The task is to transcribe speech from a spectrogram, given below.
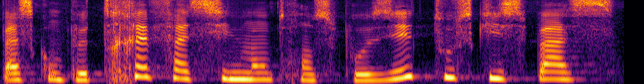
Parce qu'on peut très facilement transposer tout ce qui se passe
